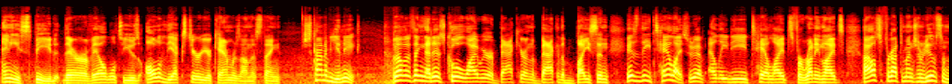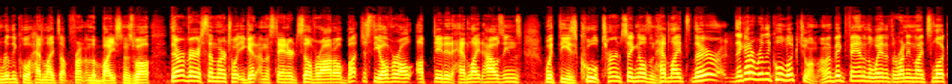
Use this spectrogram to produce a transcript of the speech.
any speed. They're available to use all of the exterior cameras on this thing, which is kind of unique. Another thing that is cool why we are back here on the back of the Bison is the taillights. We do have LED taillights for running lights. I also forgot to mention we do have some really cool headlights up front on the Bison as well. They are very similar to what you get on the standard Silverado, but just the overall updated headlight housings with these cool turn signals and headlights, they're, they got a really cool look to them. I'm a big fan of the way that the running lights look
